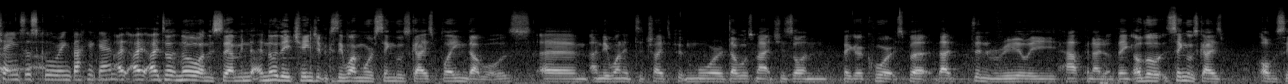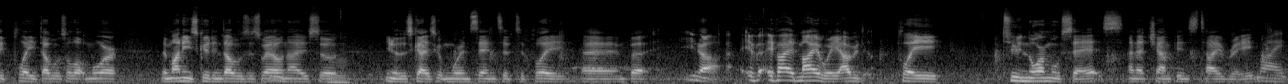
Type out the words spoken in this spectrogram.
change the scoring back again? I, I, I don't know honestly. I mean, I know they changed it because they want more singles guys playing doubles, um, and they wanted to try to put more doubles matches on bigger courts, but that didn't really happen. I don't think. Although singles guys obviously play doubles a lot more. The money's good in doubles as well now, so you know this guy's got more incentive to play. Um, but you know, if if I had my way, I would play two normal sets and a champions tie break, Right.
